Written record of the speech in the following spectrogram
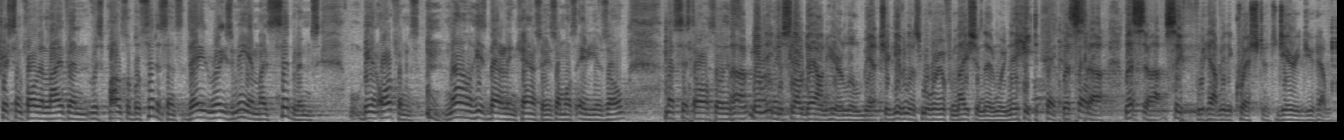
Christian for their life and responsible citizens. They raised me and my siblings being orphans. Now he's battling cancer. He's almost 80 years old. My sister also is. Uh, You need to slow down here a little bit. You're giving us more information than we need. Okay, Let's, so- uh, let's uh, see if we have any questions. Jerry, do you have? one?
